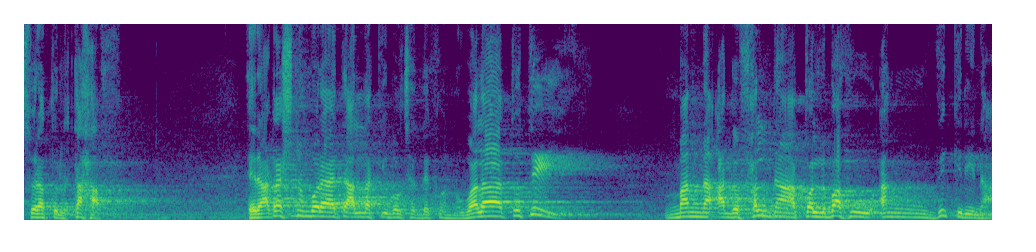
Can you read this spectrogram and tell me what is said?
সুরাতুল কাহাফ। এর আঠাশ নম্বর আয়তে আল্লাহ কি বলছেন দেখুন, ওয়ালা তুতি মান্না আগফালনা কলবাহু আং বিক্রিনা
